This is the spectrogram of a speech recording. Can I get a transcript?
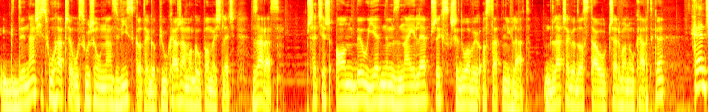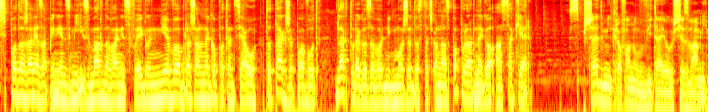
Gdy nasi słuchacze usłyszą nazwisko tego piłkarza, mogą pomyśleć: zaraz, przecież on był jednym z najlepszych skrzydłowych ostatnich lat. Dlaczego dostał czerwoną kartkę? Chęć podążania za pieniędzmi i zmarnowanie swojego niewyobrażalnego potencjału to także powód, dla którego zawodnik może dostać o nas popularnego Asakier. Sprzed mikrofonów witają się z wami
